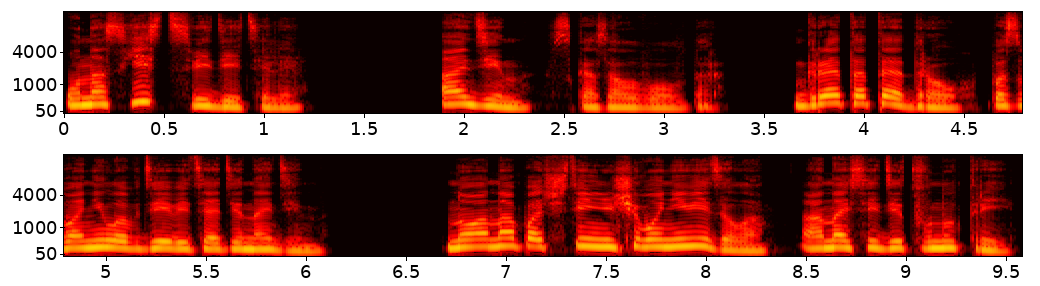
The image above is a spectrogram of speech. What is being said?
«У нас есть свидетели?» «Один», — сказал Волтер. «Грета Тедроу позвонила в 911. Но она почти ничего не видела, она сидит внутри.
